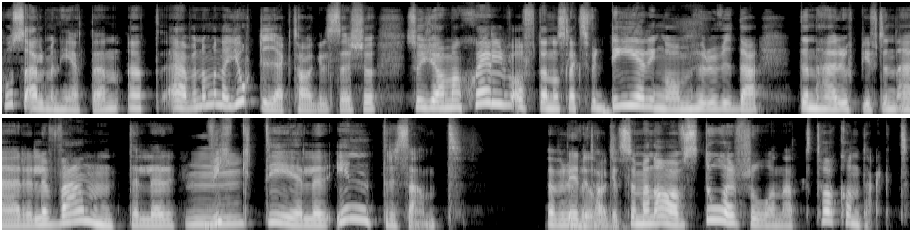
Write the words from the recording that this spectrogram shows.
hos allmänheten att även om man har gjort iakttagelser så, så gör man själv ofta någon slags värdering om huruvida den här uppgiften är relevant eller Mm. viktig eller intressant överhuvudtaget. Så man avstår från att ta kontakt.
